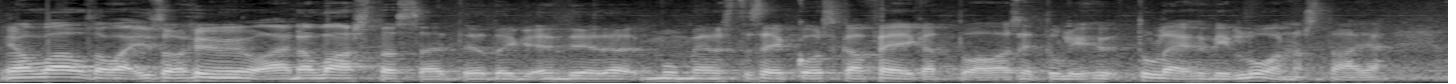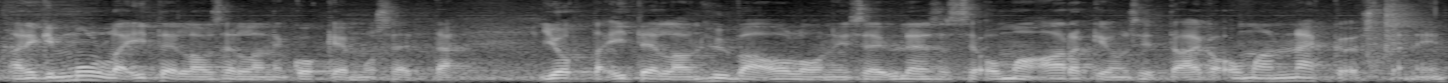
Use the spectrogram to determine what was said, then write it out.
ihan valtava iso hymy aina vastassa. Että jotenkin en tiedä, mun mielestä se ei koskaan feikattua, vaan se tuli, tulee hyvin luonnostaan. Ja ainakin mulla itsellä on sellainen kokemus, että jotta itsellä on hyvä olo, niin se yleensä se oma arki on sitten aika oman näköistä. Niin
